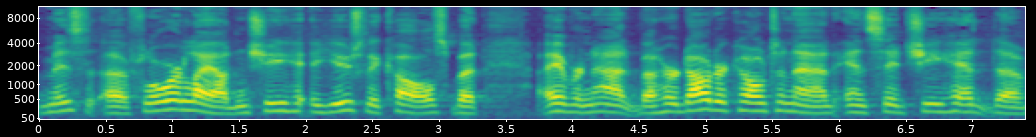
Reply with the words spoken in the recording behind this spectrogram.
Ms. Uh, Flora Loudon, she usually calls, but every night. But her daughter called tonight and said she had uh,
